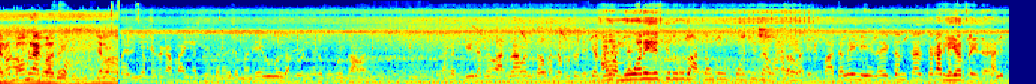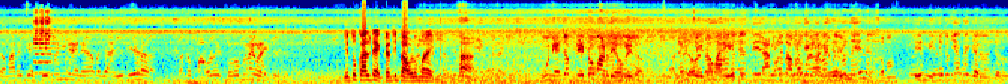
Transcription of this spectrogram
એનો ડોમ લાગવા જોઈએ એનો કહેતા કે આપણે અહીંયા સ્ટેજ બનાવી એટલે મને એવું લાગ્યું અહીંયા તો કોઈ ગાવાનું. એ જ કીધું હું તો આટલામાં ટ્રેક્ટર પહોંચી જ ના બરાબર પાછા લઈ લઈએ એટલે એકદમ ચકા ક્લિયર થઈ જાય. ખાલી તમારે જે બની જાય ને પછી આજે જે હ, બધો પાવડો મરાઈ કાલ દઈએ હા. હું નેચો પ્લેટો મારી દે હવે પ્લેટો મારી તો તે નીચે તો આપણે કઈ કરવાની જરૂર નહીં ને. તે નીચે તો ક્યાં કઈ કરવાની જરૂર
